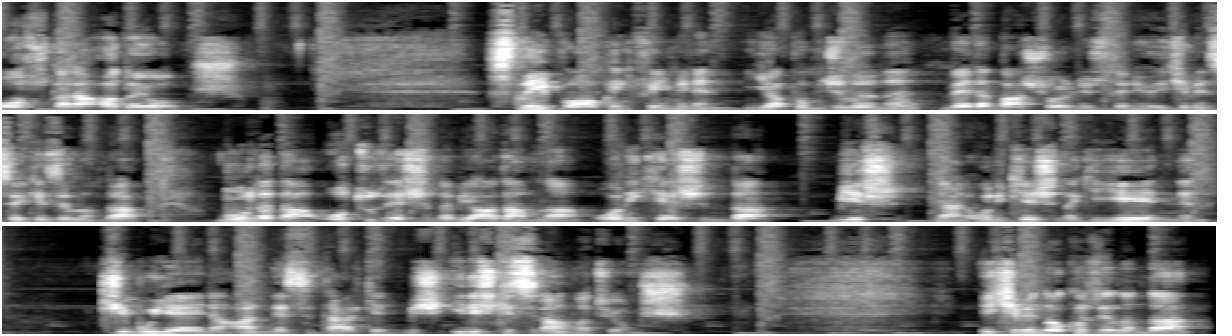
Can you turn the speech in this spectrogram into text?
Oscar'a aday olmuş. Sleepwalking filminin yapımcılığını ve de başrolünü üstleniyor 2008 yılında. Burada da 30 yaşında bir adamla 12 yaşında bir yani 12 yaşındaki yeğeninin ki bu yeğeni annesi terk etmiş ilişkisini anlatıyormuş. 2009 yılında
